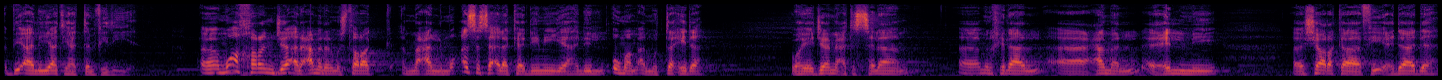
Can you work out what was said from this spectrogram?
بآلياتها التنفيذية. آه، مؤخرا جاء العمل المشترك مع المؤسسة الأكاديمية للأمم المتحدة وهي جامعة السلام. آه، من خلال عمل علمي شارك في إعداده.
